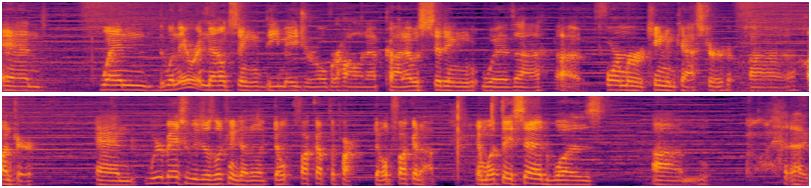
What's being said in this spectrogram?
And when when they were announcing the major overhaul at Epcot, I was sitting with uh, uh, former Kingdom caster uh, Hunter, and we were basically just looking at each other like, "Don't fuck up the park, don't fuck it up." And what they said was, um, uh,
